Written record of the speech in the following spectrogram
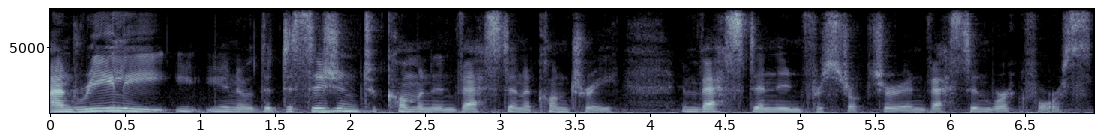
And really, you, know, the decision to come and invest in a country, invest in infrastructure, invest in workforce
